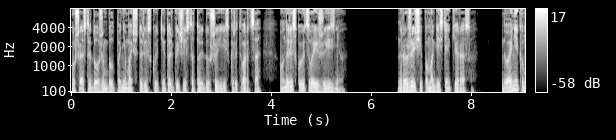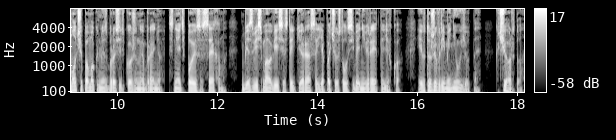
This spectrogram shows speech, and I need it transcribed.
ушастый должен был понимать, что рискует не только чистотой души и искры Творца, он рискует своей жизнью. «Дружище, помоги снять кирасу». Двойник молча помог мне сбросить кожаную броню, снять пояс с эхом. Без весьма увесистой кирасы я почувствовал себя невероятно легко и в то же время неуютно. К черту!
